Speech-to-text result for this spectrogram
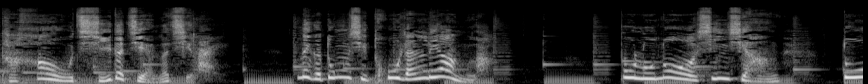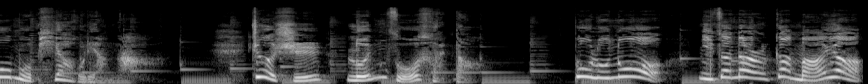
他好奇的捡了起来。那个东西突然亮了，布鲁诺心想：“多么漂亮啊！”这时，伦佐喊道：“布鲁诺，你在那儿干嘛呀？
